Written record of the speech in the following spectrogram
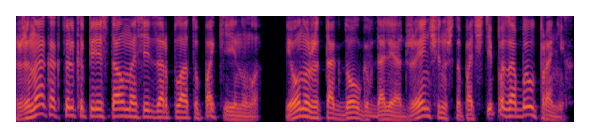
Жена, как только перестал носить зарплату, покинула, и он уже так долго вдали от женщин, что почти позабыл про них.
